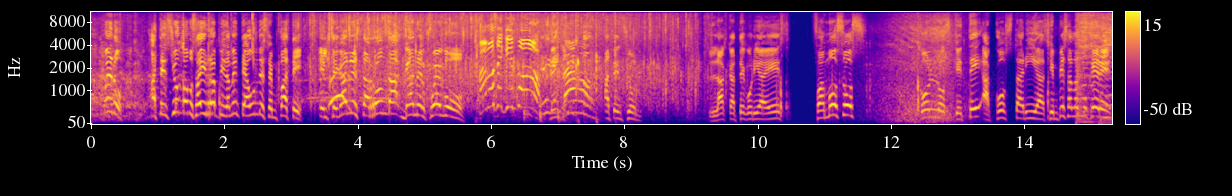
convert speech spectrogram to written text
Bueno, atención, vamos a ir rápidamente a un desempate. El que gane esta ronda gana el juego. ¡Vamos, equipo! Vamos. Atención. La categoría es famosos con los que te acostarías. Y empiezan las mujeres.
